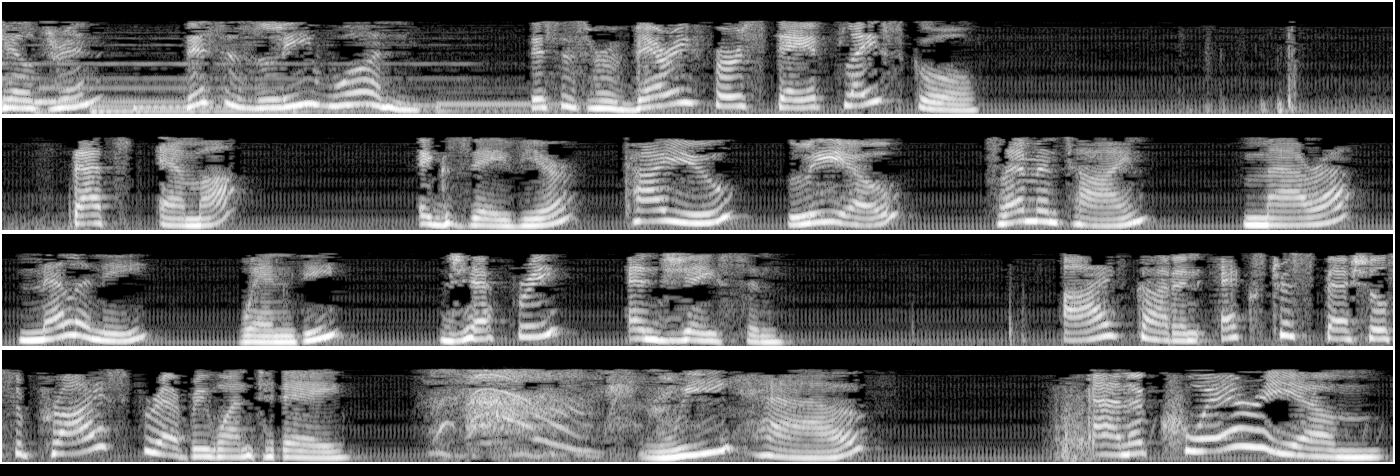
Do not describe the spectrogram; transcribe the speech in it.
children, this is Lee Won. This is her very first day at play school. That's Emma, Xavier, Caillou, Leo, Clementine, Mara, Melanie, Wendy, Jeffrey, and Jason. I've got an extra special surprise for everyone today. We have an aquarium.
